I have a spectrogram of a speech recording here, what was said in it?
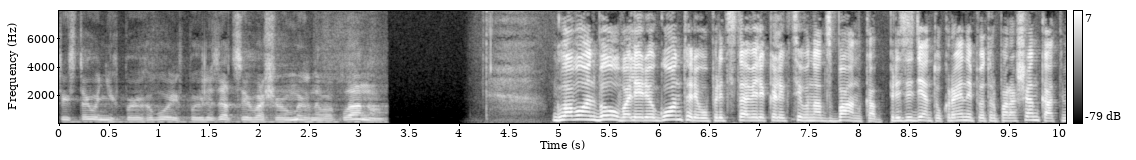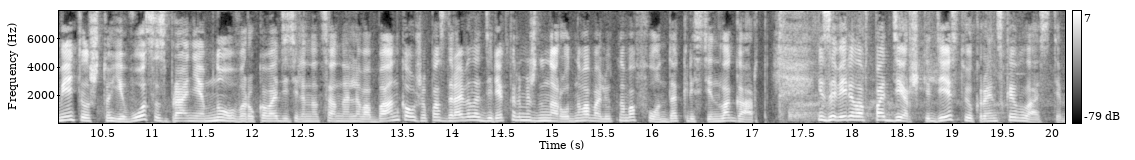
тристоронніх переговорів по реалізації вашого мирного плану. Главу НБУ Валерию Гонтареву представили коллективу Нацбанка. Президент Украины Петр Порошенко отметил, что его с избранием нового руководителя Национального банка уже поздравила директор Международного валютного фонда Кристин Лагард и заверила в поддержке действий украинской власти,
